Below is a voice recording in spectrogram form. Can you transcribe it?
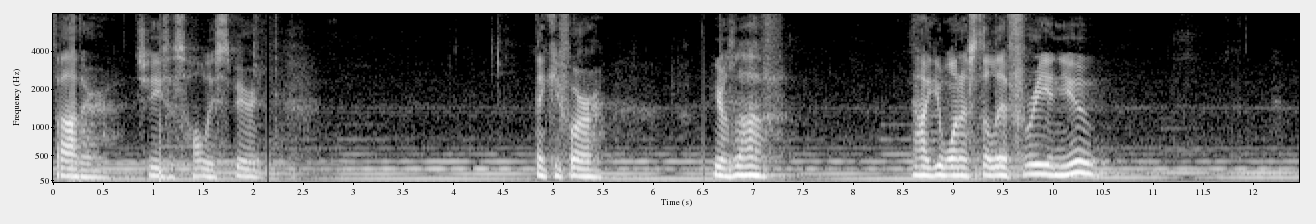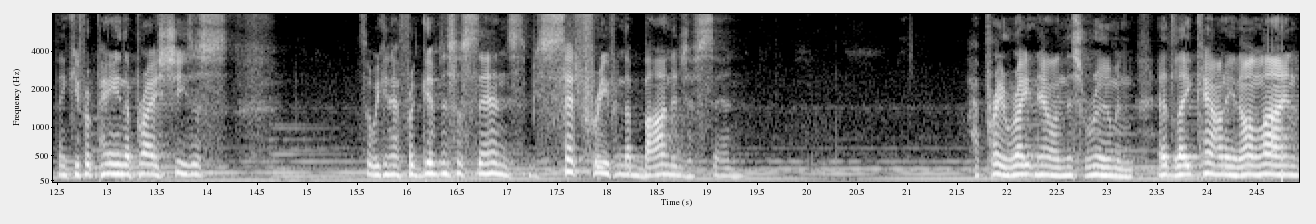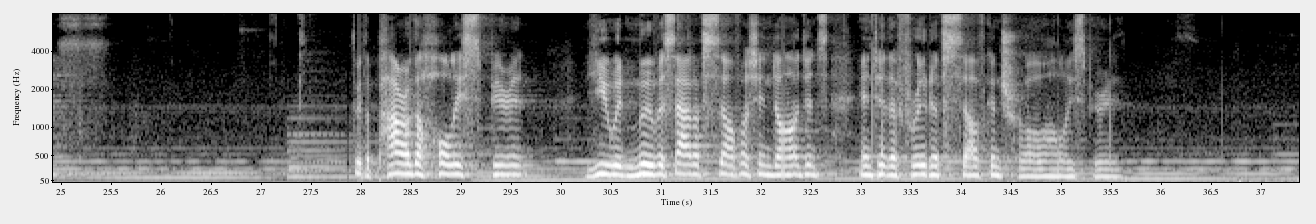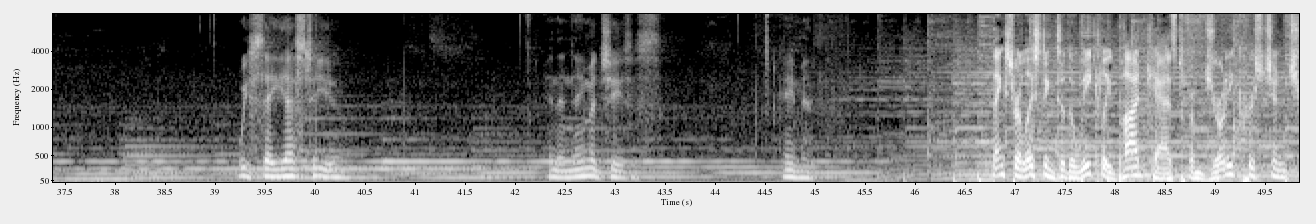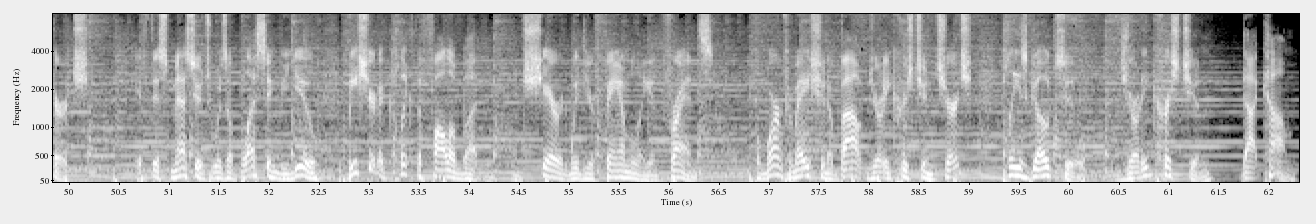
Father, Jesus, Holy Spirit, thank you for your love. Now you want us to live free in you. Thank you for paying the price, Jesus, so we can have forgiveness of sins, be set free from the bondage of sin. I pray right now in this room and at Lake County and online, through the power of the Holy Spirit, you would move us out of selfish indulgence into the fruit of self control, Holy Spirit. We say yes to you. In the name of Jesus, amen. Thanks for listening to the weekly podcast from Journey Christian Church. If this message was a blessing to you, be sure to click the follow button and share it with your family and friends. For more information about Journey Christian Church, please go to journeychristian.com.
